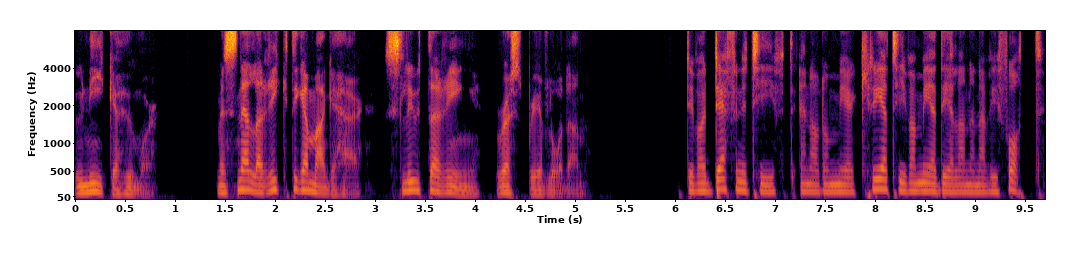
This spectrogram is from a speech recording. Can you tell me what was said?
unika humor. Men snälla riktiga Magge här, sluta ring röstbrevlådan. Det var definitivt en av de mer kreativa meddelandena vi fått.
